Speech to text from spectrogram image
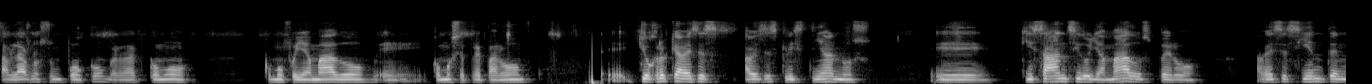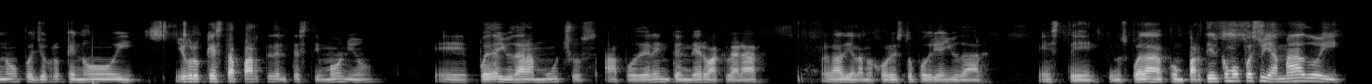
hablarnos un poco, ¿verdad? Cómo, cómo fue llamado, eh, cómo se preparó. Eh, yo creo que a veces, a veces cristianos quizá han sido llamados, pero a veces sienten, ¿no? Pues yo creo que no, y yo creo que esta parte del testimonio eh, puede ayudar a muchos a poder entender o aclarar, ¿verdad? Y a lo mejor esto podría ayudar, este, que nos pueda compartir cómo fue su llamado y,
